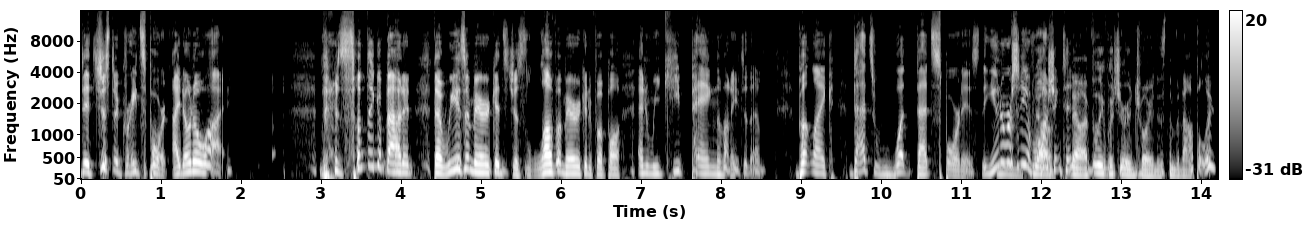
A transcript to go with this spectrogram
it's just a great sport. I don't know why. There's something about it that we as Americans just love American football and we keep paying the money to them. But like that's what that sport is. The University of mm, No, Washington No, I believe what you're enjoying is the monopoly.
